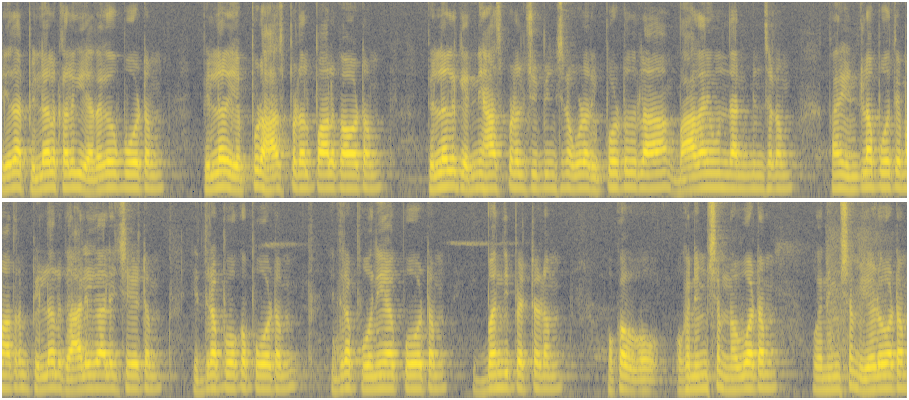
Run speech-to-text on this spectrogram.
లేదా పిల్లలు కలిగి ఎదగకపోవటం పిల్లలు ఎప్పుడు హాస్పిటల్ పాలు కావటం పిల్లలకి ఎన్ని హాస్పిటల్ చూపించినా కూడా రిపోర్టులా బాగానే ఉంది అనిపించడం కానీ ఇంట్లో పోతే మాత్రం పిల్లలు గాలి గాలి చేయటం నిద్రపోకపోవటం నిద్ర పోనీయకపోవటం ఇబ్బంది పెట్టడం ఒక ఒక నిమిషం నవ్వటం ఒక నిమిషం ఏడవటం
